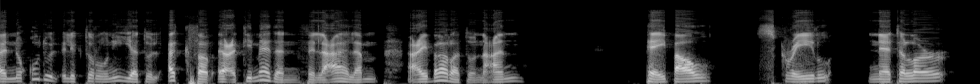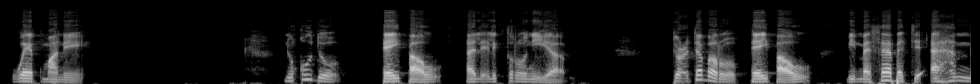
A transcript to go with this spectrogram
النقود الإلكترونية الأكثر اعتمادا في العالم عبارة عن PayPal سكريل نتلر ويب ماني نقود باي بال الإلكترونية. تعتبر باي بال بمثابة أهم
